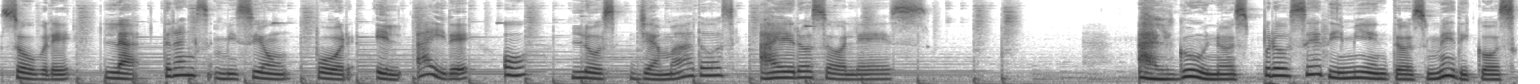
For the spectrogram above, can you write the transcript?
sobre la transmisión por el aire o los llamados aerosoles. Algunos procedimientos médicos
